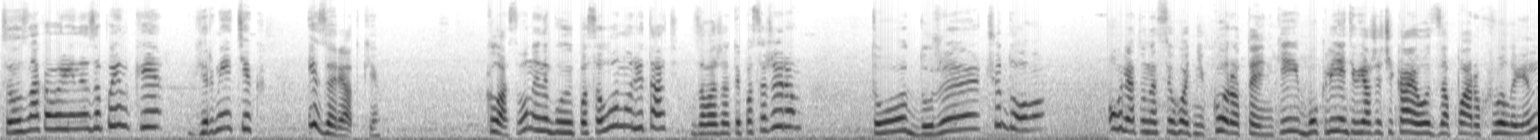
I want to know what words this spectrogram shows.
це знак аварійної зупинки, герметик і зарядки. Клас, вони не будуть по салону літати, заважати пасажирам, то дуже чудово. Огляд у нас сьогодні коротенький, бо клієнтів я вже чекаю от за пару хвилин.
